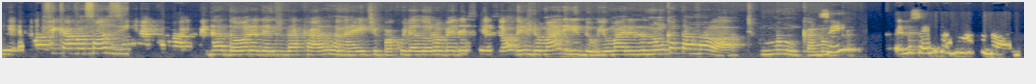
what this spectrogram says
Ela ficava sozinha com a cuidadora dentro da casa, né? E, tipo, a cuidadora obedecia as ordens do marido. E o marido nunca tava lá. Tipo, nunca, nunca. Sim, ele sempre tava na cidade.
